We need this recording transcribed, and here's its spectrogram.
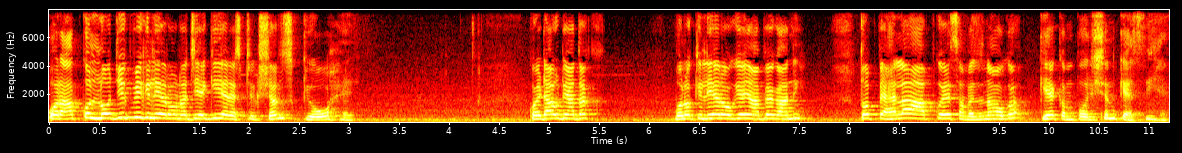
और आपको लॉजिक भी क्लियर होना चाहिए कि ये रेस्ट्रिक्शंस क्यों है। कोई डाउट यहाँ तक? बोलो क्लियर हो गया यहाँ पे कहानी? तो पहला आपको ये समझना होगा कि ये कंपोजिशन कैसी है।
